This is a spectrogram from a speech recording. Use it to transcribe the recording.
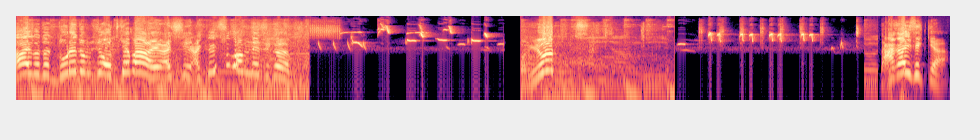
아 이거 저 노래 좀좀 어떻게 봐? 아씨 아, 끌 수가 없네 지금. 윷! 나가 이 새끼야.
